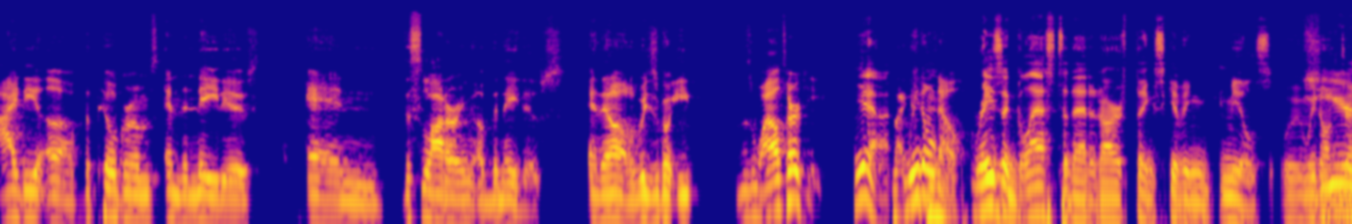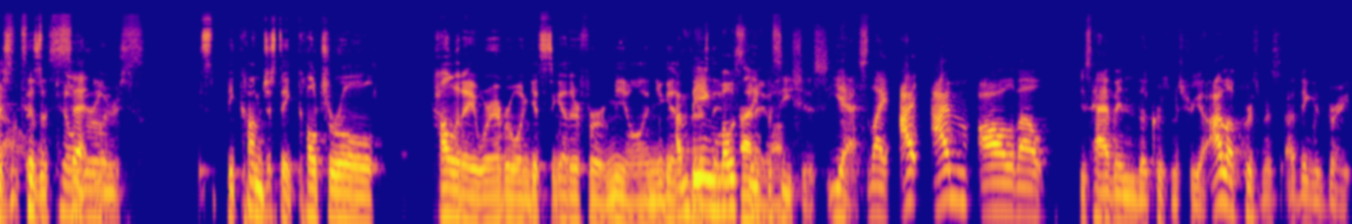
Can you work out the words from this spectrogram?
idea of the pilgrims and the natives and the slaughtering of the natives, and then oh, we're just gonna eat this wild turkey. Yeah, Like, we don't no. raise a glass to that at our Thanksgiving meals. We, we don't dress to as the pilgrims. settlers. It's become just a cultural holiday where everyone gets together for a meal, and you get. I'm Thursday being mostly Friday off. facetious. Yes, like I I'm all about just having the Christmas tree. I love Christmas. I think it's great,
